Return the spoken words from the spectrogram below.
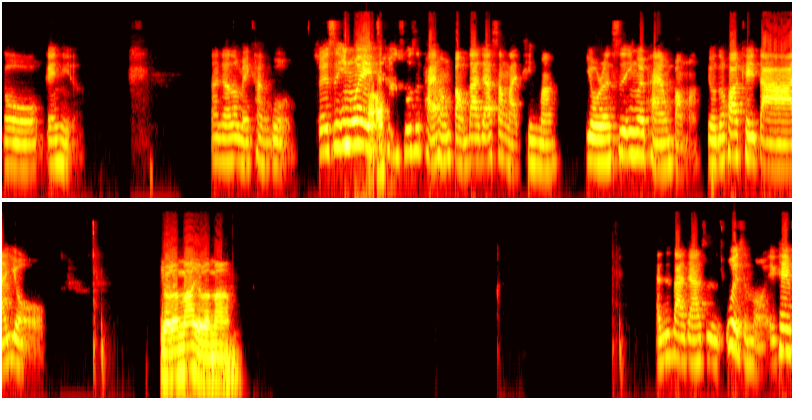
都给你了，大家都没看过。所以是因为这本书是排行榜，大家上来听吗？有人是因为排行榜吗？有的话可以打有。有了吗？有了吗？还是大家是为什么？也可以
